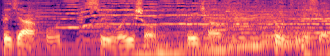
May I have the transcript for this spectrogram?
贝加尔湖赐予我一首非常动听的旋律。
